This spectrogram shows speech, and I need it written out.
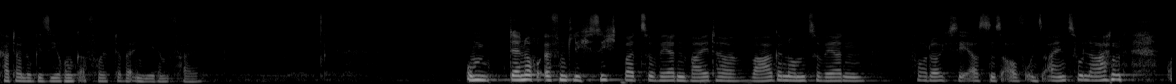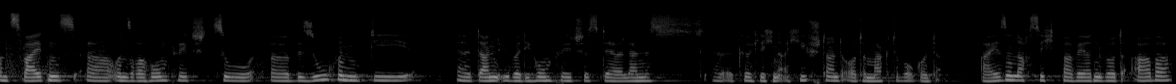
Katalogisierung erfolgt aber in jedem Fall. Um dennoch öffentlich sichtbar zu werden, weiter wahrgenommen zu werden, fordere ich Sie erstens auf, uns einzuladen und zweitens äh, unsere Homepage zu äh, besuchen, die äh, dann über die Homepages der landeskirchlichen Archivstandorte Magdeburg und Eisenach sichtbar werden wird, aber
